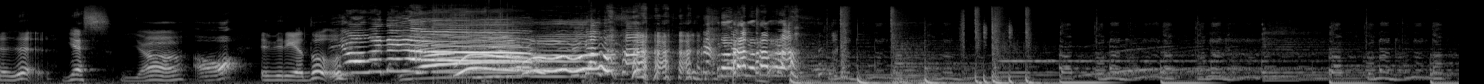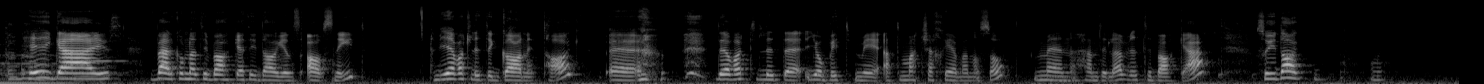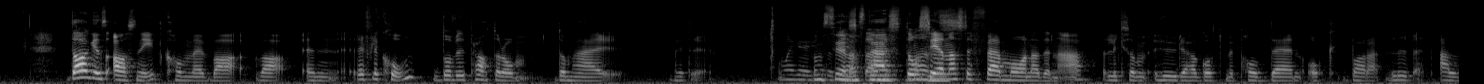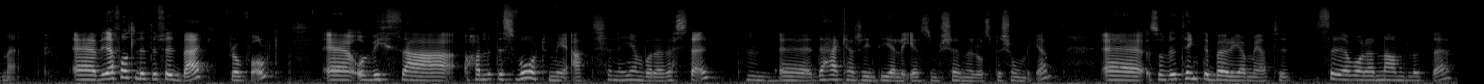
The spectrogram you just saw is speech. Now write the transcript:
Tjejer, Yes! Ja. Ja. är vi redo? Hej guys! Välkomna tillbaka till dagens avsnitt. Vi har varit lite gone ett tag. Eh, Det har varit lite jobbigt med att matcha scheman och sånt. Men alhamdulillah, vi är tillbaka. Så idag... Dagens avsnitt kommer vara, vara en reflektion då vi pratar om de här... Vad heter det? Oh my God, De senaste De senaste fem månaderna. Liksom hur det har gått med podden och bara livet allmänt. Eh, vi har fått lite feedback från folk. Eh, och vissa har lite svårt med att känna igen våra röster. Mm. Eh, det här kanske inte gäller er som känner oss personligen. Eh, så vi tänkte börja med att typ säga våra namn lite.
